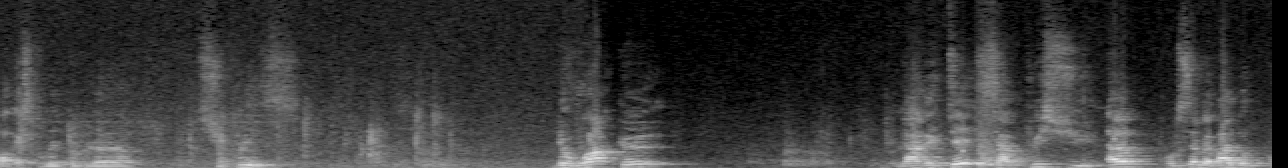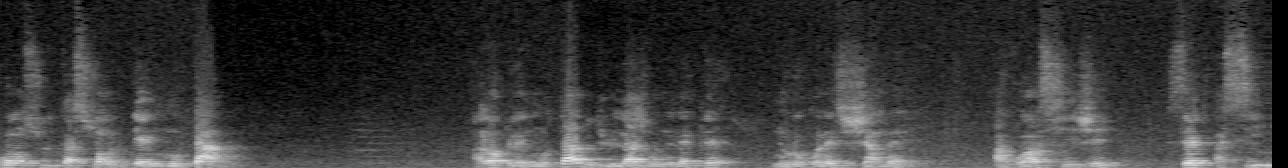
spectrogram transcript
ont exprimé toute leur surprise de voir que l'arrêté s'appuie sur un procès verbal de consultation des notables alors que les notables du village Moneleke ne reconnaissent jamais avoir siégé, s'être assis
